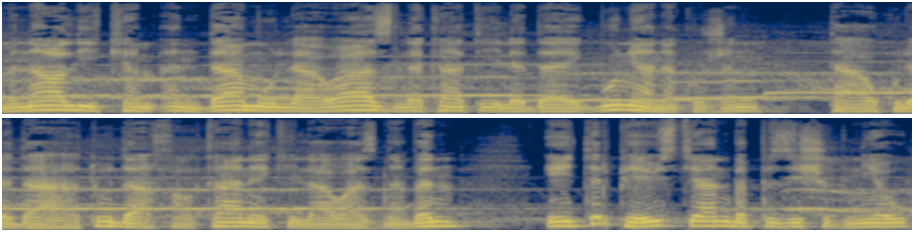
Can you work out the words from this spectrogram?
مناڵی کەم ئەندام و لاواز لە کاتی لەدایک بوونیانەکوژن تاوکو لە داهاتوودا خەڵکانێکی لاواز نەبن ئیتر پێویستیان بە پزیشک نییە و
